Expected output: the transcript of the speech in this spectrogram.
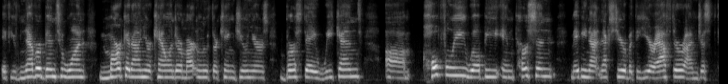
If you've never been to one, mark it on your calendar Martin Luther King Jr.'s birthday weekend. Um, hopefully, we'll be in person, maybe not next year, but the year after. I'm just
